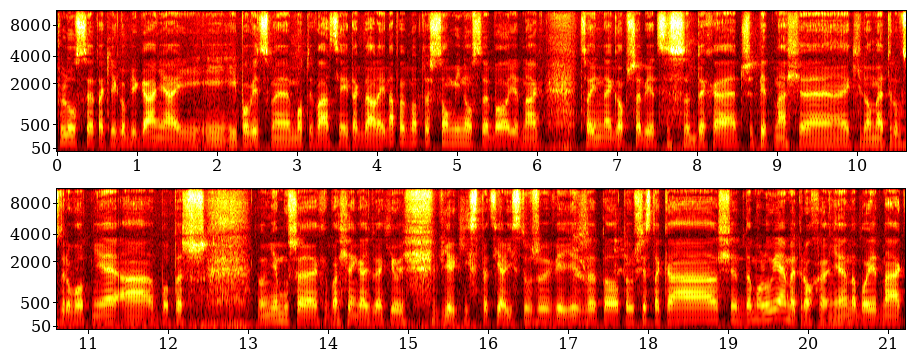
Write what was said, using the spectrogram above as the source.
plusy takiego biegania i, i, i powiedzmy motywacja i tak dalej. Na pewno też są minusy, bo jednak co innego przebiec dychę czy 15 kilometrów zdrowotnie, a bo też no nie muszę chyba sięgać do jakiegoś wielkich specjalistów, żeby wiedzieć, że to, to już jest taka, się demolujemy trochę, nie? No bo jednak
